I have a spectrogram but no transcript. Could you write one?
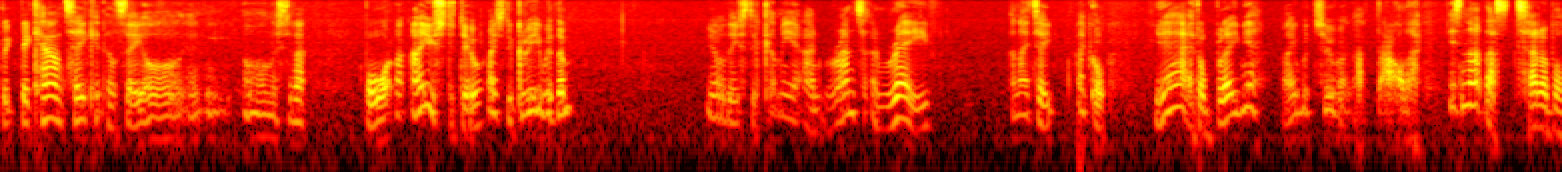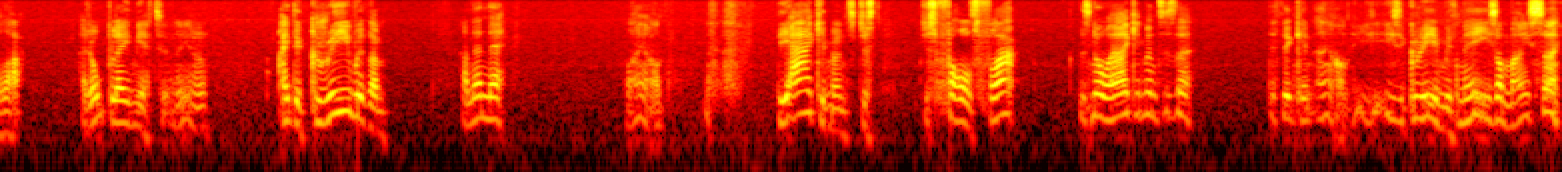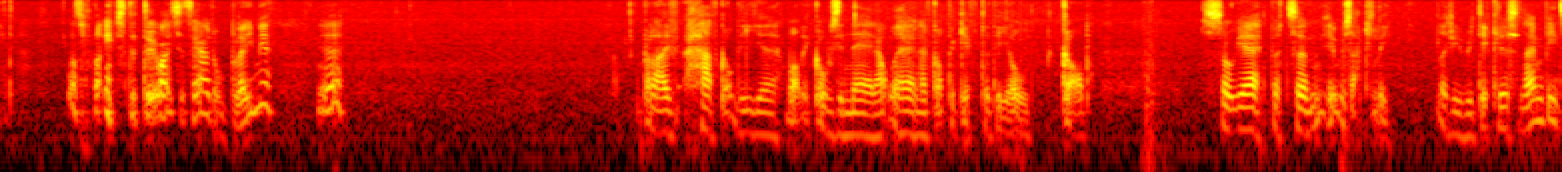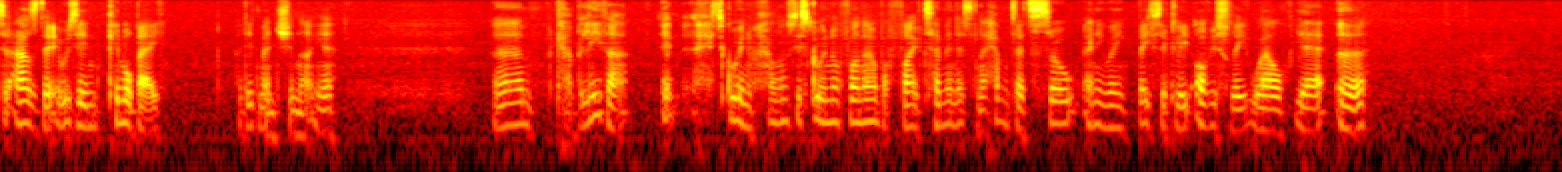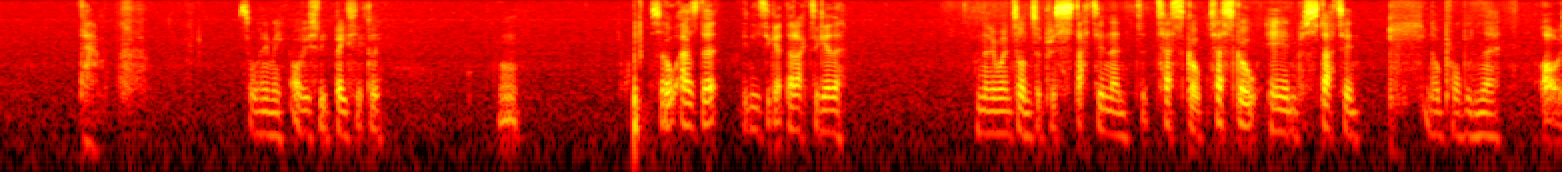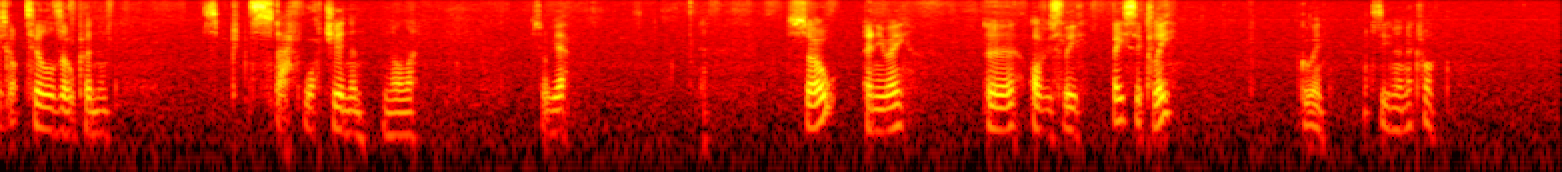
they, they can't take it. They'll say oh oh listen that. But what I used to do I used to agree with them. You know they used to come here and rant and rave and I'd say I'd go yeah I don't blame you I would too. Oh, isn't that that's terrible that I don't blame you. To, you know, I'd agree with them, and then they, hang on, the argument just just falls flat. There's no argument, is there? They're thinking, hang on, he's agreeing with me. He's on my side. That's what I used to do. I used to say, I don't blame you. Yeah. But I've have got the uh, well, it goes in there and out there, and I've got the gift of the old gob. So yeah, but um, it was absolutely bloody ridiculous. And I haven't been to Asda. It was in Kinmel Bay. I did mention that, yeah. Um, I can't believe that. It, it's going, how long is this going on for now? About five, ten minutes, and I haven't said so. Anyway, basically, obviously, well, yeah, uh. Damn. So anyway, obviously, basically. Hmm. So Asda, they need to get their act together. And then it went on to Prestatyn then, to Tesco. Tesco in Prestatyn, no problem there. Oh, he's got tills open and staff watching and, and all that. So yeah. So anyway, uh, obviously, basically, go in. I'll see you in the next one.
